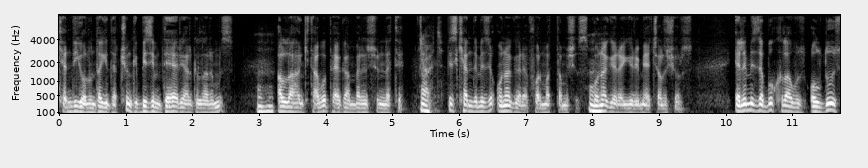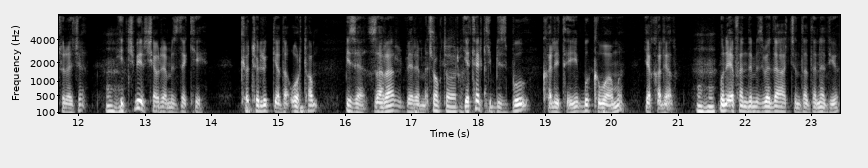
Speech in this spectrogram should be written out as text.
Kendi yolunda gider. Çünkü bizim değer yargılarımız Allah'ın kitabı, peygamberin sünneti. Evet. Biz kendimizi ona göre formatlamışız. Ona göre yürümeye çalışıyoruz. Elimizde bu kılavuz olduğu sürece hiçbir çevremizdeki kötülük ya da ortam bize zarar veremez. Çok doğru. Yeter ki biz bu kaliteyi, bu kıvamı yakalayalım. Bunu Efendimiz veda haccında da ne diyor?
